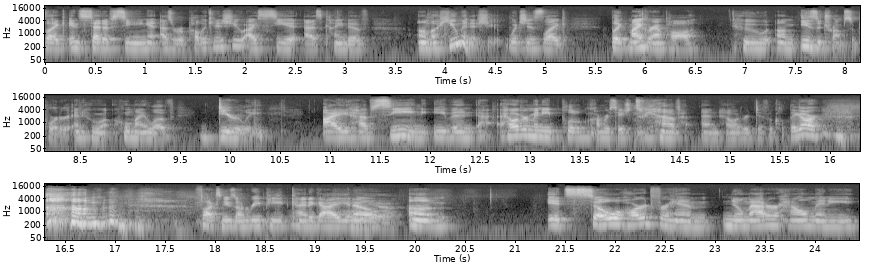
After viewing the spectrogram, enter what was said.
like instead of seeing it as a Republican issue, I see it as kind of um, a human issue, which is like like my grandpa, who um, is a Trump supporter and who whom I love dearly. I have seen even however many political conversations we have and however difficult they are, um, Fox News on repeat kind of guy, you know. yeah. Um, it's so hard for him, no matter how many,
